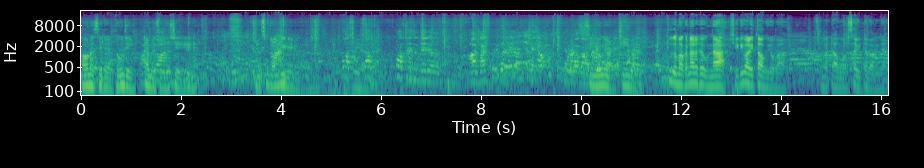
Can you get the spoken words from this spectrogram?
ကောင်းတဲ့စစ်တဲ့3ချိန်တက်မယ်ဆိုလို့ရှိရင်တဲ့စူတောင်းပြည့်နေတယ်ပါလားစီယုံရကြီးပါသူ့ကမှခဏတစ်ဖက်ကိုနားရှည်လေးပါလေးတောက်ပြီးတော့မှဟိုတောင်ပေါ်ဆက်ပြီးတက်ပါမယ်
